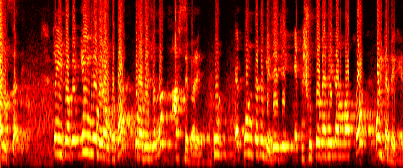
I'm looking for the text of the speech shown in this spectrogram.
আনসার। তো এইভাবে এই নিয়মের অঙ্কটা তোমাদের জন্য আসতে পারে। কোনটা থেকে? যে যে একটা সূত্র দেখাইলাম মাত্র, ওইটা দেখে।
